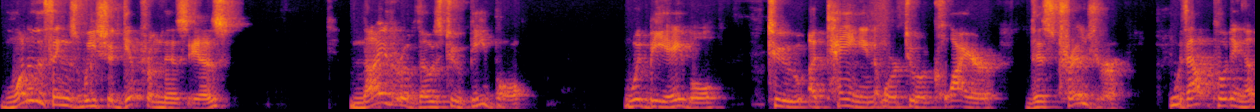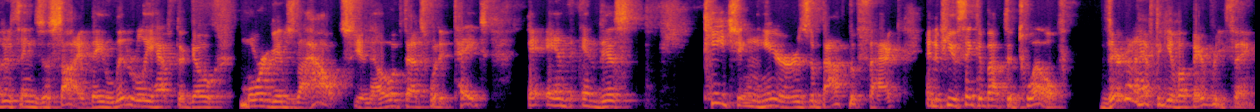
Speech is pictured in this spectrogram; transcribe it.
One of the things we should get from this is neither of those two people would be able to attain or to acquire this treasure without putting other things aside. They literally have to go mortgage the house, you know, if that's what it takes. And and this teaching here is about the fact, and if you think about the 12, they're going to have to give up everything.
